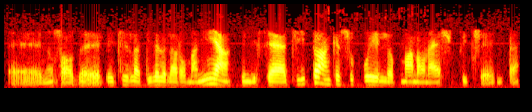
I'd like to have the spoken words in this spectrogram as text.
eh so, legislative della Romania, quindi si è agito anche su quello, ma non è sufficiente.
